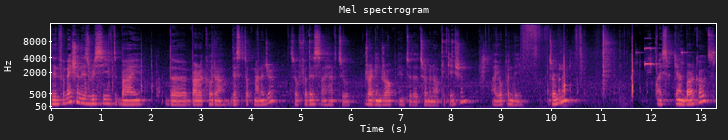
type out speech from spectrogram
The information is received by the Baracoda Desktop Manager. So for this I have to drag and drop into the terminal application. I open the terminal, I scan barcodes,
